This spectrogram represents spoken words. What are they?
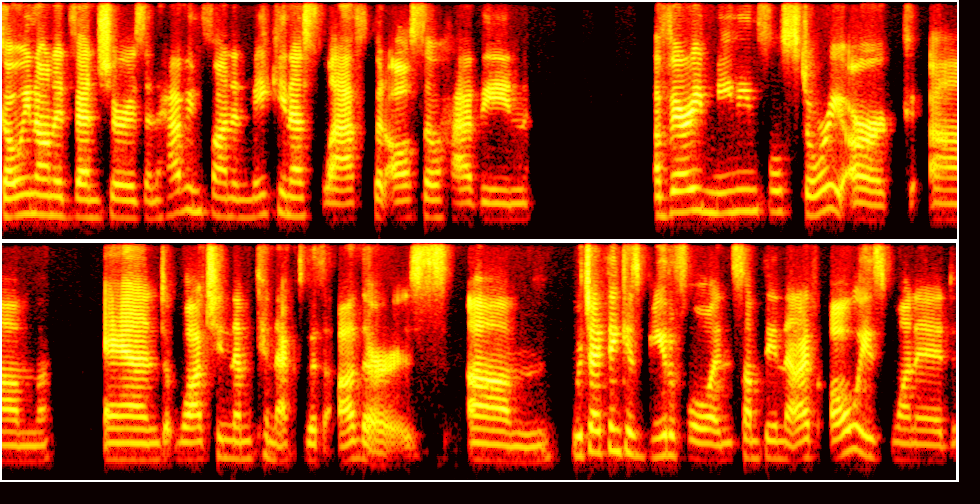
going on adventures and having fun and making us laugh, but also having a very meaningful story arc um, and watching them connect with others, um, which I think is beautiful and something that I've always wanted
